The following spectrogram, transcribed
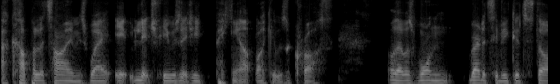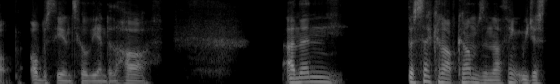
a couple of times where it literally was literally picking up like it was a cross or there was one relatively good stop, obviously until the end of the half. And then the second half comes, and I think we just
